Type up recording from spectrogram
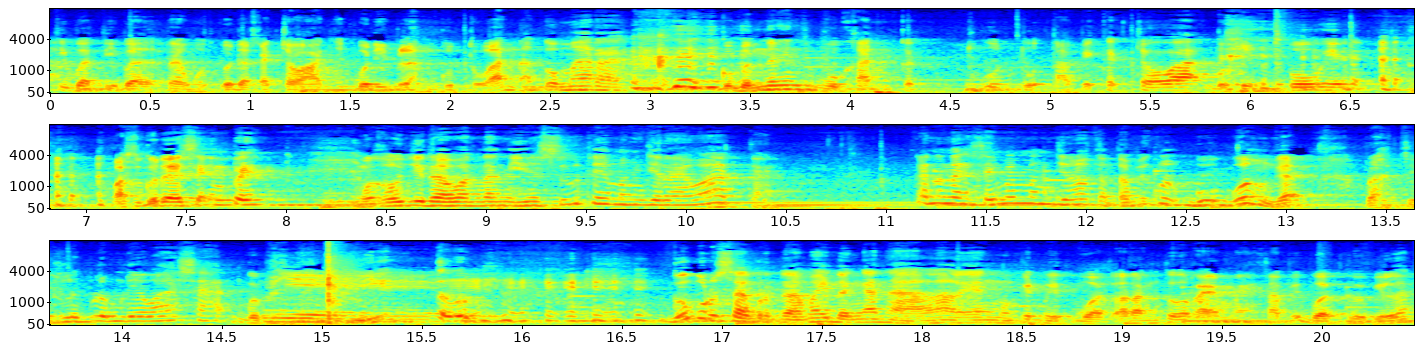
tiba-tiba rambut gue udah kecoanya gue dibilang kutuan aku marah. Gue benerin itu bukan kutu tapi kecoa gue gituin pas gue udah SMP mau kau jerawatan ya sudah emang jerawatan. Kan anak saya memang jerawatan tapi gue gue enggak berarti lu belum dewasa. Gue bilang Iya. gitu. Gue berusaha berdamai dengan hal-hal yang mungkin buat orang tuh remeh tapi buat gue bilang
